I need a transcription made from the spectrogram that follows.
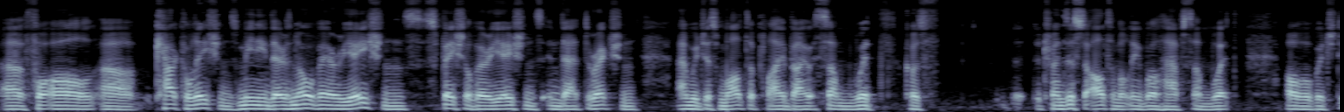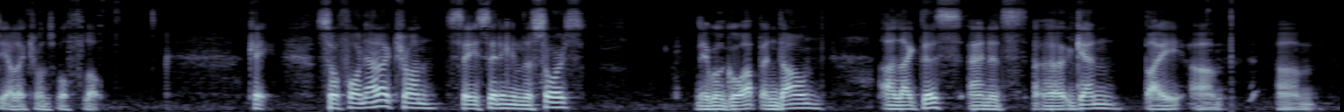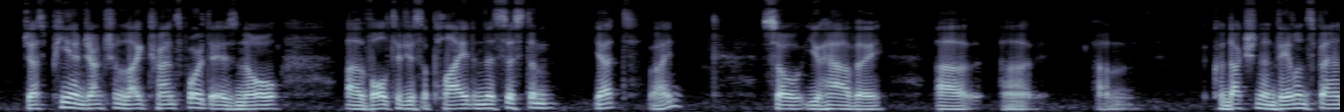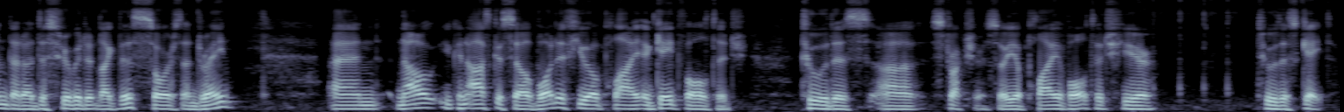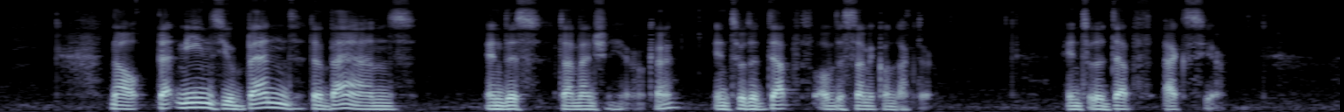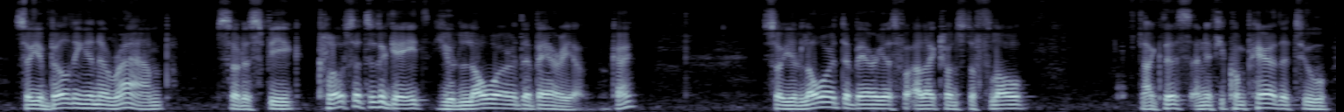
uh, for all uh, calculations, meaning there's no variations, spatial variations in that direction, and we just multiply by some width, because the transistor ultimately will have some width over which the electrons will flow. Okay, so for an electron, say sitting in the source, they will go up and down uh, like this, and it's uh, again by um, um, just p-n junction-like transport. There is no uh, voltages applied in the system yet, right? So you have a uh, uh, um, conduction and valence band that are distributed like this, source and drain. And now you can ask yourself, what if you apply a gate voltage to this uh, structure? So you apply a voltage here to this gate. Now, that means you bend the bands in this dimension here, okay, into the depth of the semiconductor. into the depth x here. So you're building in a ramp, so to speak, closer to the gate, you lower the barrier, okay? So you lowered the barriers for electrons to flow like this, and if you compare the two,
